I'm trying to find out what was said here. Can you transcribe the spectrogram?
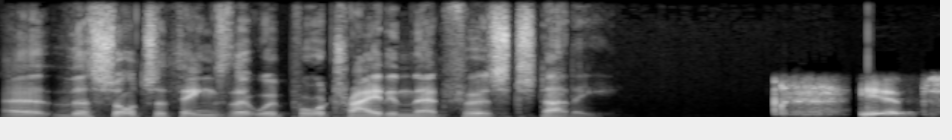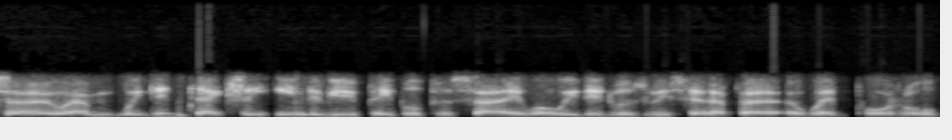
uh, the sorts of things that were portrayed in that first study. Yeah, so um, we didn't actually interview people per se. What we did was we set up a, a web portal,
